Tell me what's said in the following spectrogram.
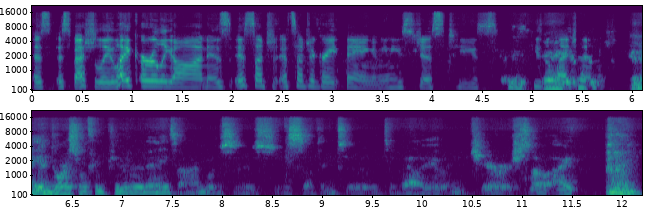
especially like early on, is is such it's such a great thing. I mean, he's just he's any, he's a any- legend. any endorsement from Peter at any time was is, is something to, to value and cherish. So I,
